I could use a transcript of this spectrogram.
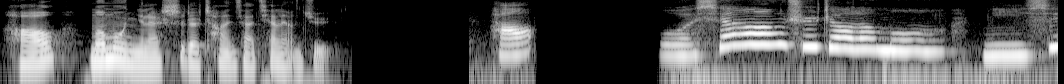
好，萌萌，你来试着唱一下前两句。好。我像是着了魔，你欣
